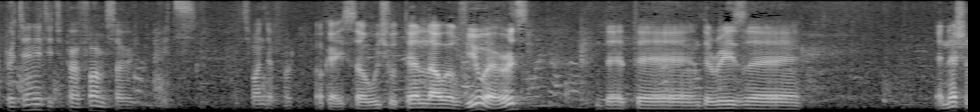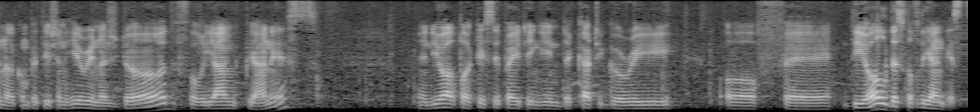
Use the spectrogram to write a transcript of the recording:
opportunity to perform, so it's it's wonderful. Okay, so we should tell our viewers that uh, there is a, a national competition here in Ashdod for young pianists, and you are participating in the category of uh, the oldest of the youngest.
